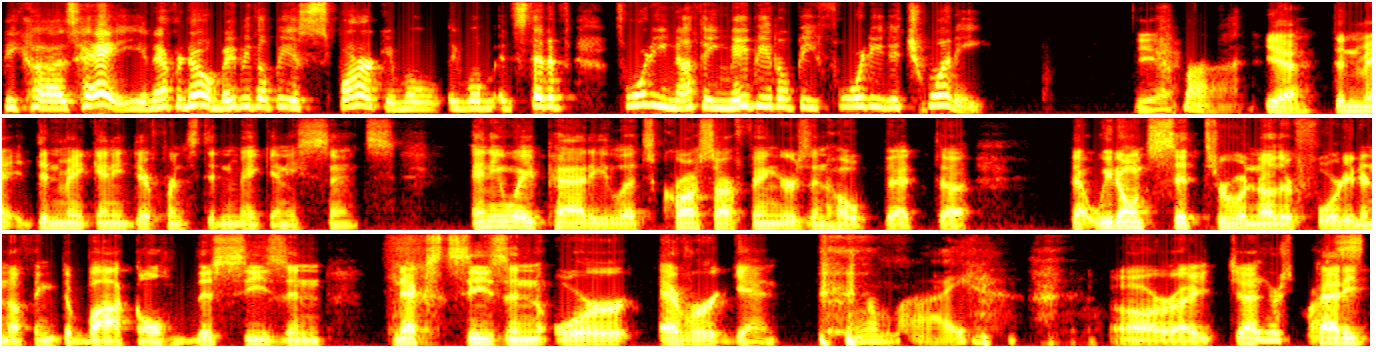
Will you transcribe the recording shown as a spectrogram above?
Because hey, you never know. Maybe there'll be a spark and we'll, it will instead of 40 nothing, maybe it'll be 40 to 20. Yeah. Come on. Yeah. Didn't make didn't make any difference. Didn't make any sense. Anyway, Patty, let's cross our fingers and hope that uh, that we don't sit through another 40 to nothing debacle this season, next season, or ever again. oh my. All right. Je- Patty.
